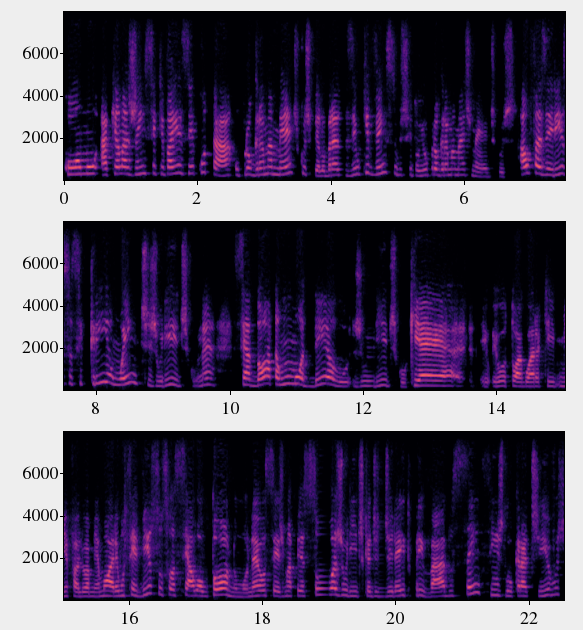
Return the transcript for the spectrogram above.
como aquela agência que vai executar o programa Médicos pelo Brasil, que vem substituir o programa Mais Médicos. Ao fazer isso, se cria um ente jurídico, né? Se adota um modelo jurídico que é, eu estou agora que me falhou a memória, um serviço social autônomo, né? ou seja, uma pessoa jurídica de direito privado sem fins lucrativos,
